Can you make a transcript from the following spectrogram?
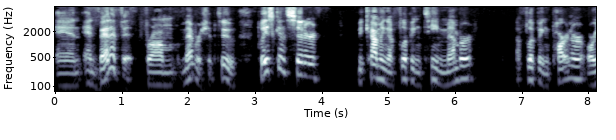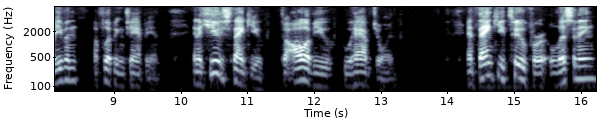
and and benefit from membership too, please consider becoming a flipping team member, a flipping partner, or even a flipping champion. And a huge thank you to all of you who have joined. And thank you too for listening,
